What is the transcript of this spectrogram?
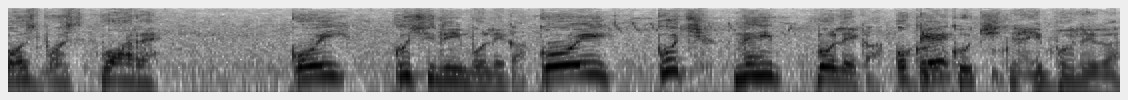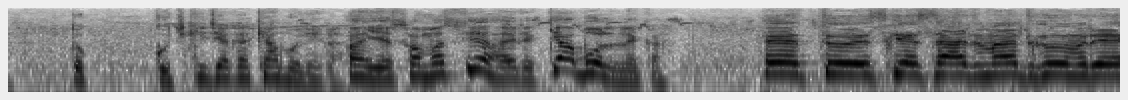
boss boys वो आ रहा है। कोई कुछ नहीं बोलेगा। कोई कुछ नहीं बोलेगा ओके okay? कुछ नहीं बोलेगा। तो कुछ की जगह क्या बोलेगा? आ, ये समस्या है रे क्या बोलने का? ए, तू इसके साथ मत घूम रे।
